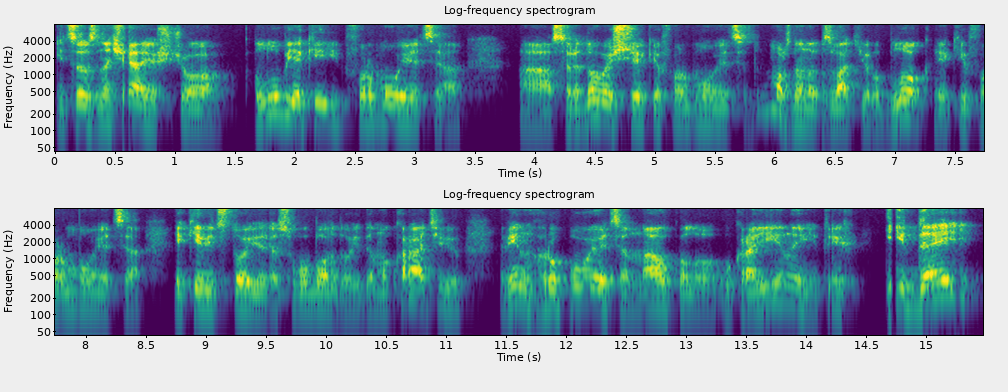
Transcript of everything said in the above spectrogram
І це означає, що клуб, який формується, середовище, яке формується, можна назвати його блок, який формується, який відстоює свободу і демократію, він групується навколо України і тих ідей,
